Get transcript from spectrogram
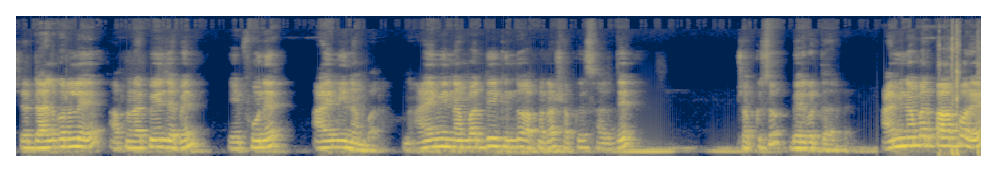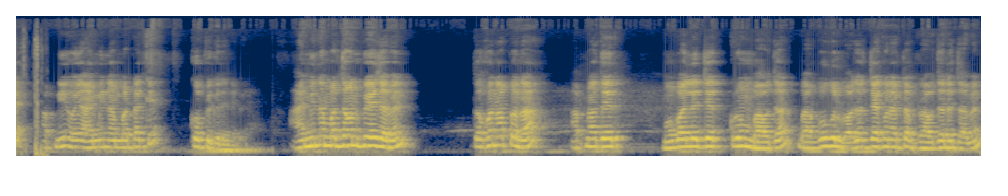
সেটা ডায়াল করলে আপনারা পেয়ে যাবেন এই ফোনের আইএমই নাম্বার আইএমই নাম্বার দিয়ে কিন্তু আপনারা সব কিছু সার্চ দিয়ে সব কিছু বের করতে পারবেন। আইএমই নাম্বার পাওয়ার পরে আপনি ওই আইমি নাম্বারটাকে কপি করে নেবেন। আইমি নাম্বার যখন পেয়ে যাবেন, তখন আপনারা আপনাদের মোবাইলের যে ক্রোম ব্রাউজার বা গুগল ব্রাউজার যে কোনো একটা ব্রাউজারে যাবেন।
